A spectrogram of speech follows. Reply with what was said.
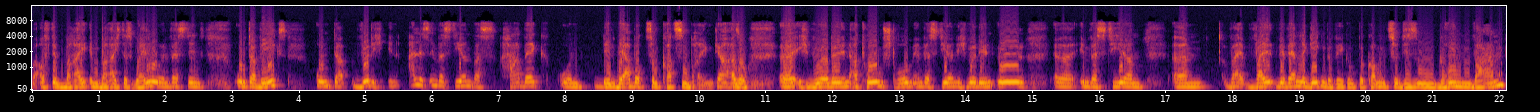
auf dem Bereich, im Bereich des Value Investings unterwegs und da würde ich in alles investieren, was Habeck und den Baerbock zum Kotzen bringt. Ja, also äh, ich würde in Atomstrom investieren, ich würde in Öl äh, investieren. Ähm, weil, weil wir werden eine Gegenbewegung bekommen zu diesem grünen Wahn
